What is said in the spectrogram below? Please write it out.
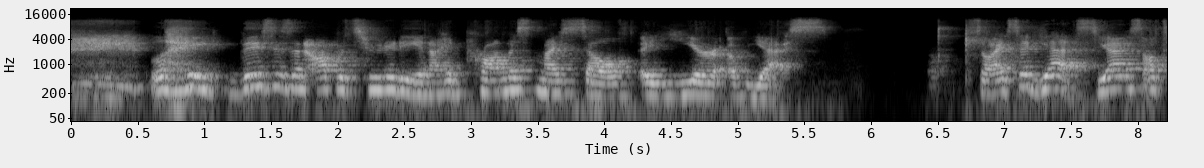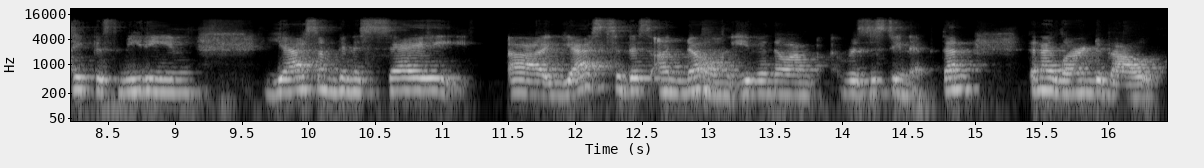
like this is an opportunity. And I had promised myself a year of yes. So I said, yes, yes, I'll take this meeting. Yes, I'm going to say uh, yes to this unknown, even though I'm resisting it. But then, then I learned about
